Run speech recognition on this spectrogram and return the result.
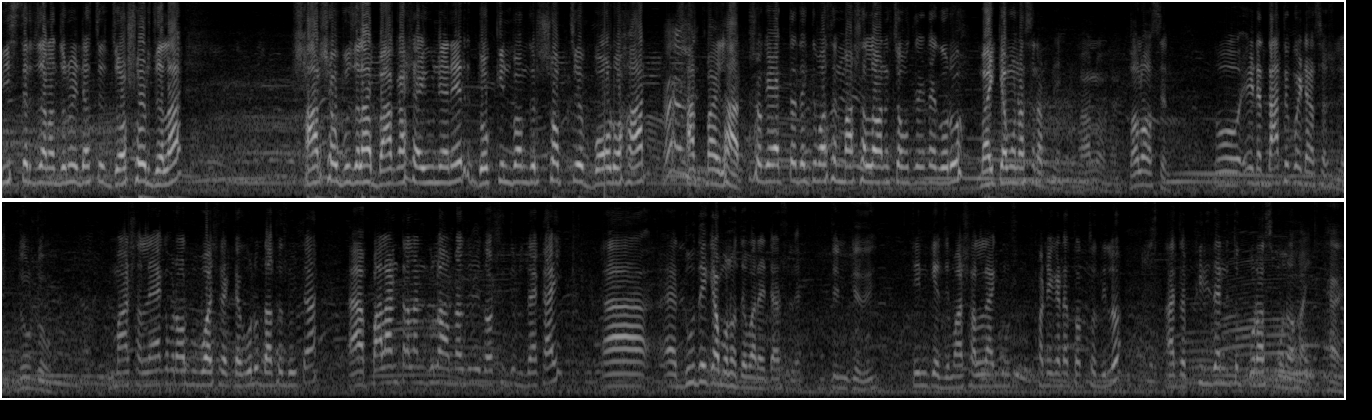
বিস্তারিত জানার জন্য। এটা হচ্ছে যশোর জেলা সারসা উপজেলা বাগাসা ইউনিয়নের দক্ষিণবঙ্গের সবচেয়ে বড় হাট সাত মাইল হাট। সঙ্গে একটা দেখতে পাচ্ছেন মার্শাল্লাহ অনেক চমৎকার একটা গরু। ভাই কেমন আছেন আপনি? ভালো ভালো আছেন? তো এটা দাঁতে কয়টা আছে আসলে? দুটো। মার্শাল্লাহ একেবারে অল্প বয়সের একটা গরু দাঁতে দুইটা। পালান টালানগুলো আমরা যদি দর্শকদের দেখাই দুধে কেমন হতে পারে এটা আসলে? তিন কেজি। তিন কেজি মার্শাল্লাহ একদম সঠিক একটা তথ্য দিল। আচ্ছা ফ্রিজানি তো কোরাস মনে হয়। হ্যাঁ।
